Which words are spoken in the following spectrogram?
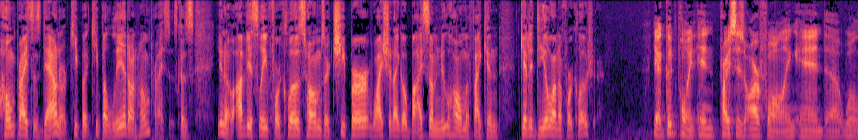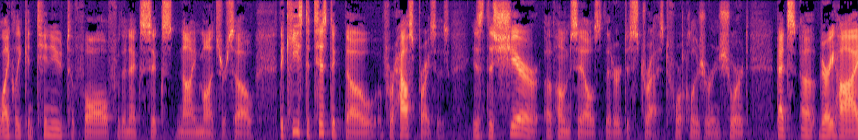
home prices down or keep a keep a lid on home prices because you know obviously foreclosed homes are cheaper why should i go buy some new home if i can get a deal on a foreclosure yeah, good point. And prices are falling and uh, will likely continue to fall for the next six, nine months or so. The key statistic, though, for house prices is the share of home sales that are distressed, foreclosure in short. That's uh, very high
